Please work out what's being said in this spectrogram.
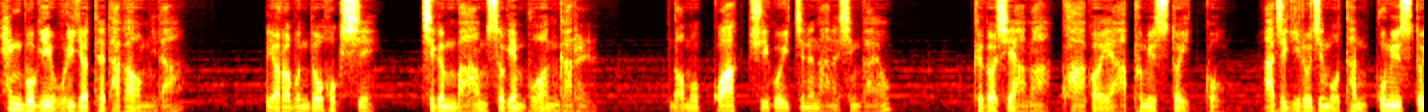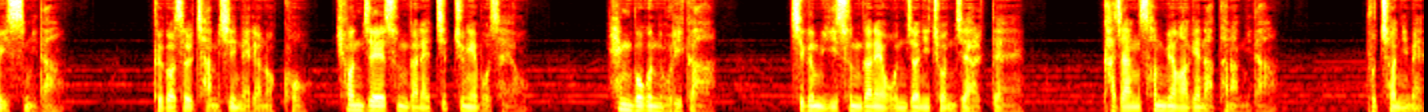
행복이 우리 곁에 다가옵니다. 여러분도 혹시 지금 마음속에 무언가를 너무 꽉 쥐고 있지는 않으신가요? 그것이 아마 과거의 아픔일 수도 있고 아직 이루지 못한 꿈일 수도 있습니다. 그것을 잠시 내려놓고 현재의 순간에 집중해 보세요. 행복은 우리가 지금 이 순간에 온전히 존재할 때 가장 선명하게 나타납니다. 부처님의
